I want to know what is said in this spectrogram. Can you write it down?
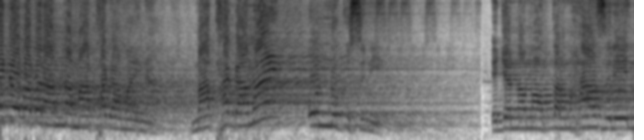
এটা ব্যাপারে আমরা মাথা গামাই না। মাথা গামাই অন্য কিছু নিয়ে। এই জন্য হাজরিন,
